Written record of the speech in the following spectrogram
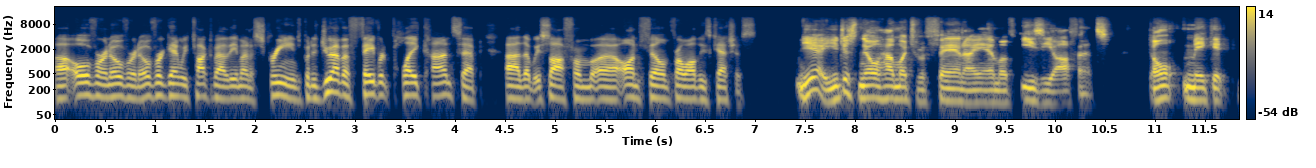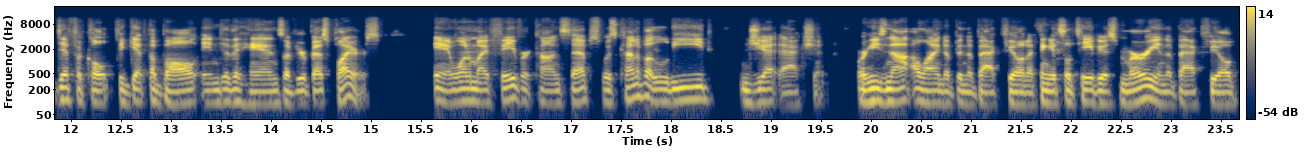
uh, over and over and over again. We talked about the amount of screens, but did you have a favorite play concept uh, that we saw from uh, on film from all these catches? Yeah, you just know how much of a fan I am of easy offense. Don't make it difficult to get the ball into the hands of your best players. And one of my favorite concepts was kind of a lead jet action where he's not aligned up in the backfield. I think it's Latavius Murray in the backfield.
